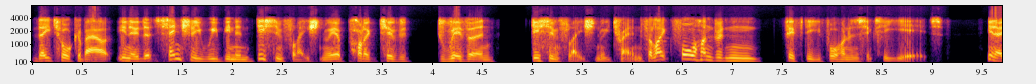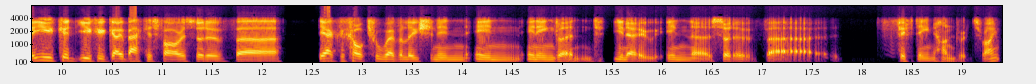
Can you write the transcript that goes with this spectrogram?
they talk about you know that essentially we've been in disinflationary, a productivity-driven disinflationary trend for like 450, 460 years. You know, you could you could go back as far as sort of uh, the agricultural revolution in in in England. You know, in the sort of uh, 1500s, right?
